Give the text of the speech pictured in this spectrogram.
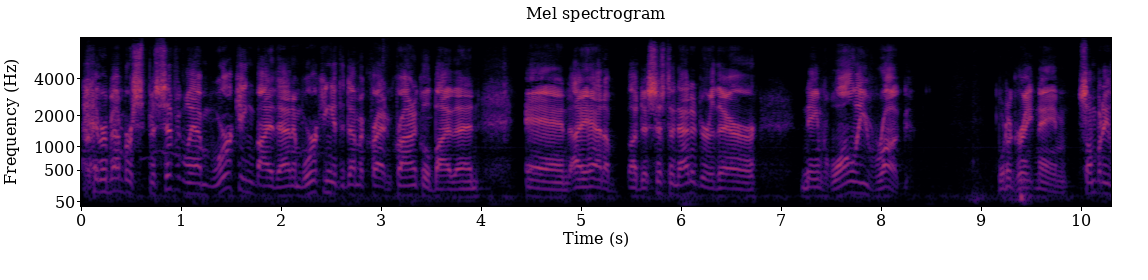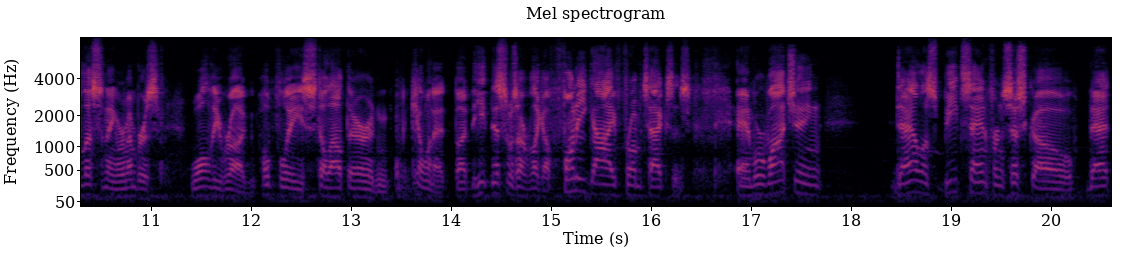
I remember specifically. I'm working by then. I'm working at the Democrat and Chronicle by then, and I had a, an assistant editor there named Wally Rugg. What a great name! Somebody listening remembers Wally Rugg. Hopefully, he's still out there and killing it. But he, this was a, like a funny guy from Texas, and we're watching Dallas beat San Francisco that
